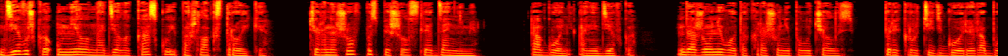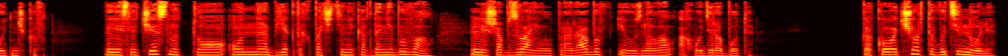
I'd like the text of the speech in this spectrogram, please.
Девушка умело надела каску и пошла к стройке. Чернышов поспешил вслед за ними. Огонь, а не девка. Даже у него так хорошо не получалось прикрутить горе работничков. Если честно, то он на объектах почти никогда не бывал, лишь обзванивал прорабов и узнавал о ходе работы. Какого чёрта вы тянули?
